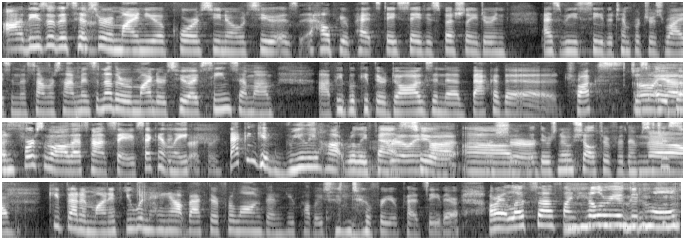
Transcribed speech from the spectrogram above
Uh, these are the tips to remind you, of course, you know, to as, help your pet stay safe, especially during as we see the temperatures rise in the summertime. And it's another reminder too. I've seen some. Um, uh, people keep their dogs in the back of the trucks just Oh, open. yes. First of all, that's not safe. Secondly, Exactly. that can get really hot really fast Really too. hot, Um, sure. There's no shelter for them, so No. just keep that in mind. If you wouldn't hang out back there for long, then you probably shouldn't do it for your pets either. All right, let's uh, find Hillary a good home.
